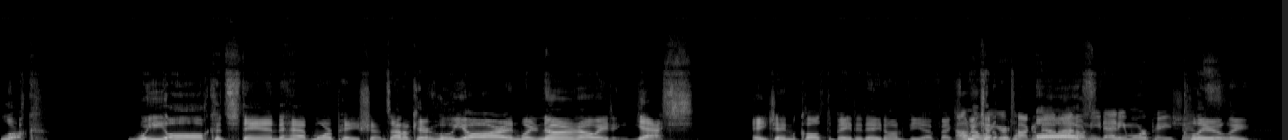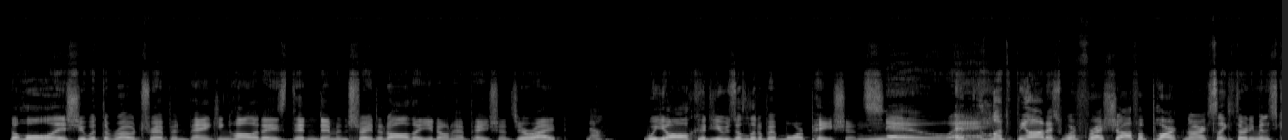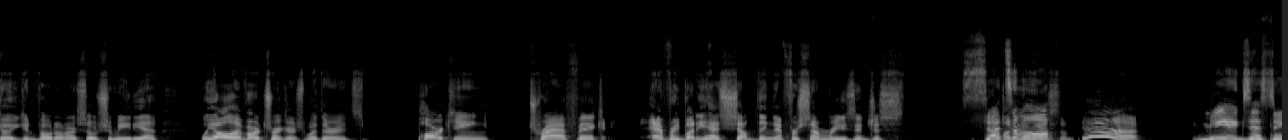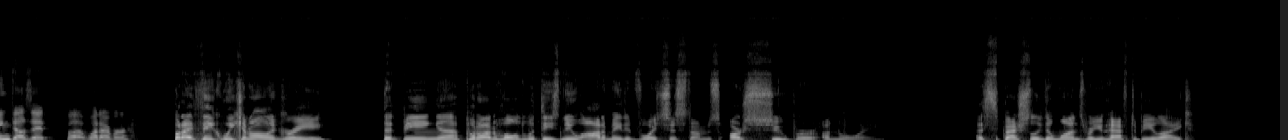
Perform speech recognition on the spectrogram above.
look, we all could stand to have more patience. I don't care who you are and when. No, no, no. AJ, yes. AJ McCall's debate at eight on VFX. I don't We know what you're talking about. I don't need any more patience. Clearly, the whole issue with the road trip and banking holidays didn't demonstrate at all that you don't have patience. You're right. No. We all could use a little bit more patience. No. And let's be honest, we're fresh off of Park Narcs like 30 minutes ago. You can vote on our social media. We all have our triggers, whether it's parking, traffic. Everybody has something that for some reason just Sets them annoys off. them. Yeah. Me existing does it, but whatever. But I think we can all agree that being uh, put on hold with these new automated voice systems are super annoying, especially the ones where you have to be like,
